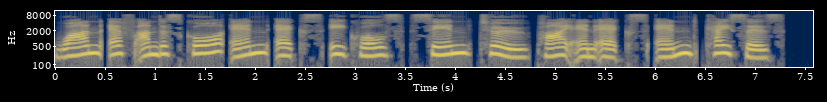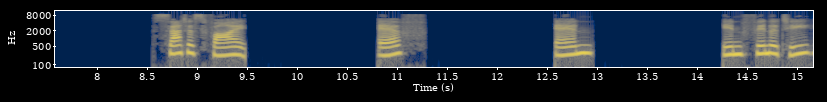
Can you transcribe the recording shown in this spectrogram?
1 f underscore n x equals sin 2 pi n x end cases. Satisfy. F n infinity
